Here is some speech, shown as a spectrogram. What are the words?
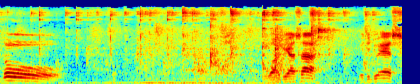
Tuh. Luar biasa B7S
